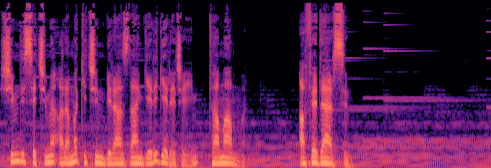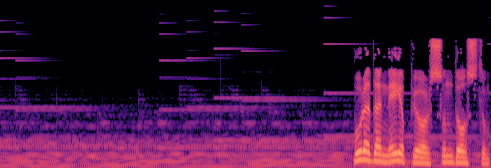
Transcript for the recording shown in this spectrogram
Şimdi seçimi aramak için birazdan geri geleceğim, tamam mı? Affedersin. Burada ne yapıyorsun dostum?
